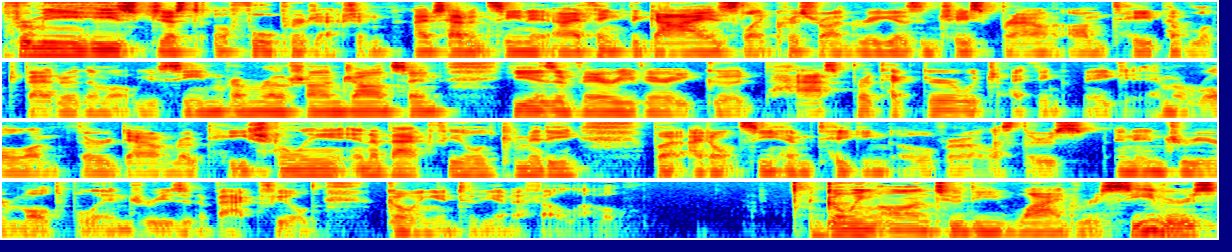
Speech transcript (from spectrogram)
for me, he's just a full projection. I just haven't seen it. I think the guys like Chris Rodriguez and Chase Brown on tape have looked better than what we've seen from Roschon Johnson. He is a very, very good pass protector, which I think may get him a role on third down rotationally in a backfield committee. But I don't see him taking over unless there's an injury or multiple injuries in a backfield going into the NFL level going on to the wide receivers,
